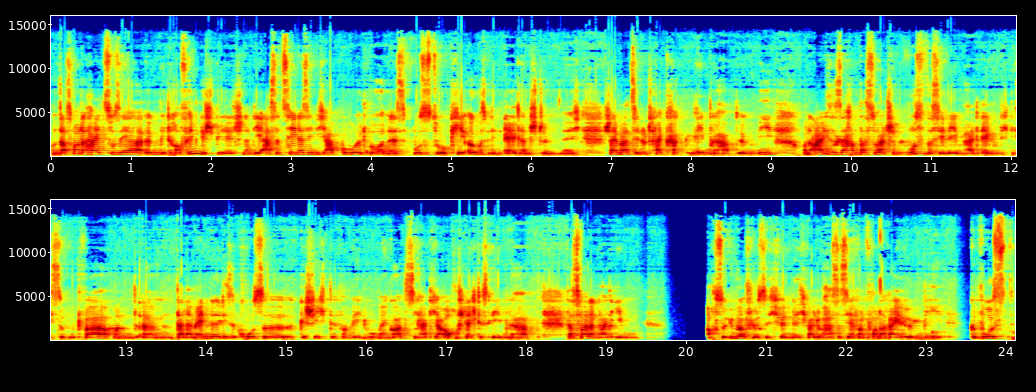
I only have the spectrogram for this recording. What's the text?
Und das wurde halt zu sehr irgendwie darauf hingespielt. Schon dann die erste Szene, dass sie nicht abgeholt worden ist, wusstest du, okay, irgendwas mit den Eltern stimmt nicht. Scheinbar hat sie ein total kack Leben gehabt irgendwie. Und all diese Sachen, dass du halt schon wusstest, dass ihr Leben halt eigentlich nicht so gut war. Und ähm, dann am Ende diese große Geschichte von wegen, oh mein Gott, sie hat ja auch ein schlechtes Leben gehabt. Das war dann halt eben auch so überflüssig, finde ich, weil du hast es ja von vornherein irgendwie gewusst,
